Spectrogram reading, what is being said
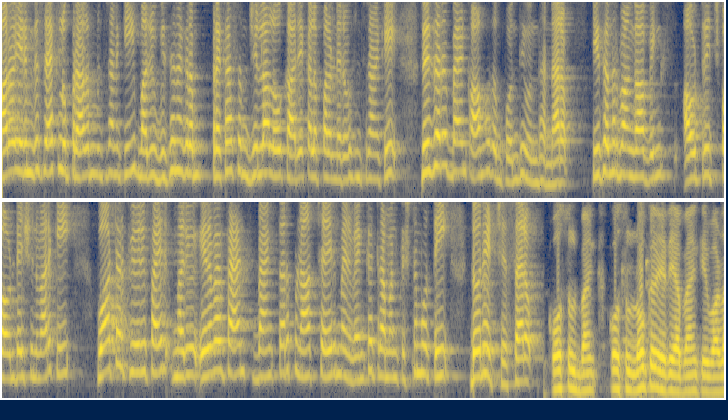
మరో ఎనిమిది శాఖలు ప్రారంభించడానికి మరియు విజయనగరం ప్రకాశం జిల్లాలో కార్యకలాపాలు నిర్వహించడానికి రిజర్వ్ బ్యాంక్ ఆమోదం పొంది ఉందన్నారు. ఈ సందర్భంగా వింగ్స్ అవుట్రీచ్ ఫౌండేషన్ వారికి వాటర్ ప్యూరిఫైర్ మరియు ఇరవై ఫ్యాన్స్ బ్యాంక్ తరపున చైర్మన్ వెంకటరమణ్ కృష్ణమూర్తి డొనేట్ చేశారు. Coastal bank coastal local area bank ఇవాళ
